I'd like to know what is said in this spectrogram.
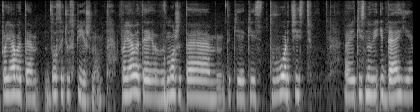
проявите досить успішно. Проявите, зможете такі якісь творчість, е, якісь нові ідеї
